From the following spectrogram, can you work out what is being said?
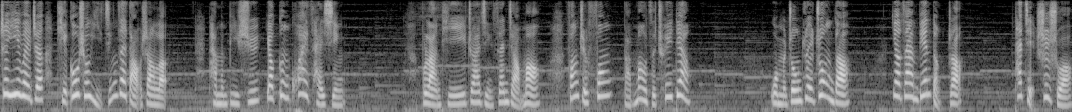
这意味着铁钩手已经在岛上了。他们必须要更快才行。布朗提抓紧三角帽，防止风把帽子吹掉。我们中最重的要在岸边等着，他解释说，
